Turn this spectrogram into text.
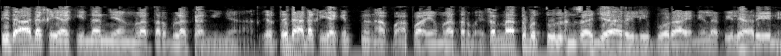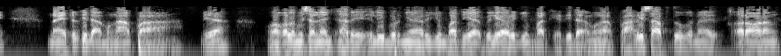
tidak ada keyakinan yang melatar belakanginya, ya, tidak ada keyakinan apa-apa yang melatar belakang karena kebetulan saja hari libur ini lah pilih hari ini. Nah itu tidak mengapa, ya. Wah kalau misalnya hari liburnya hari Jumat ya pilih hari Jumat ya tidak mengapa. Hari Sabtu karena orang-orang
